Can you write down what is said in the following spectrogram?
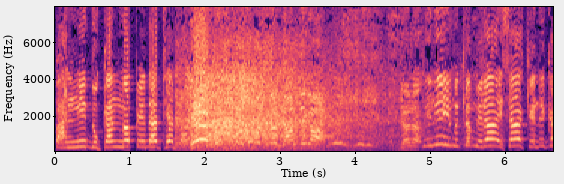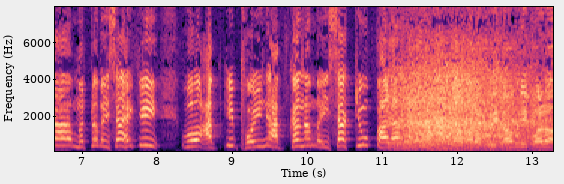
पानी दुकान में पैदा था। डाल देगा। समझा नहीं नहीं मतलब मेरा ऐसा कहने का मतलब ऐसा है कि वो आपकी फोई ने आपका नाम ऐसा क्यों पाड़ा? हमारा कोई नाम नहीं पड़ा।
